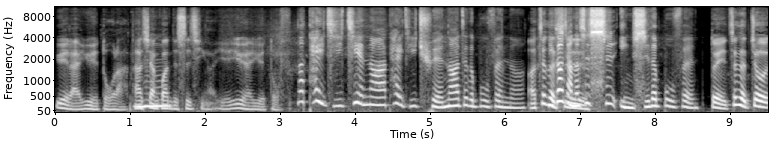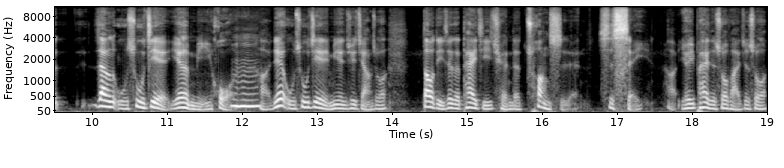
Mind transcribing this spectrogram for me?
越来越多啦，他相关的事情啊也越来越多。嗯、那太极剑啊、太极拳啊这个部分呢？啊，这个你刚讲的是吃饮食的部分。对，这个就让武术界也很迷惑、嗯、啊，因为武术界里面去讲说，到底这个太极拳的创始人是谁啊？有一派的说法就是说，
